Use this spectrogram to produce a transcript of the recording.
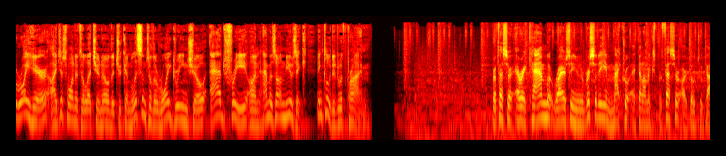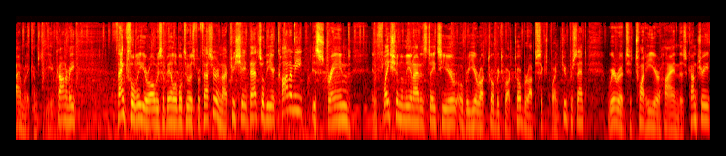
Roy here. I just wanted to let you know that you can listen to The Roy Green Show ad free on Amazon Music, included with Prime. Professor Eric Kam, Ryerson University macroeconomics professor, our go to guy when it comes to the economy. Thankfully, you're always available to us, Professor, and I appreciate that. So the economy is strained. Inflation in the United States year over year, October to October, up 6.2%. We're at a 20 year high in this country.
